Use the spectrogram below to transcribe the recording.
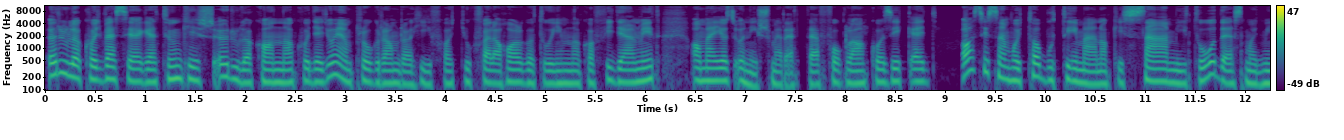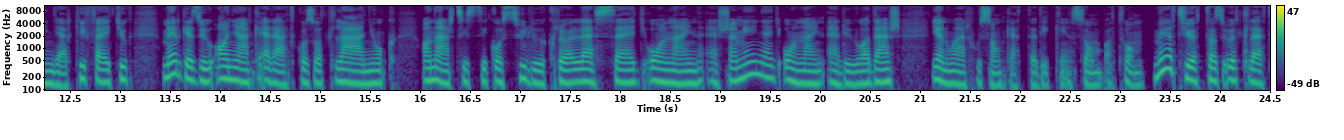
Örülök, hogy beszélgetünk, és örülök annak, hogy egy olyan programra hívhatjuk fel a hallgatóimnak a figyelmét, amely az önismerettel foglalkozik. Egy azt hiszem, hogy tabu témának is számító, de ezt majd mindjárt kifejtjük. Mérgező anyák, elátkozott lányok, a narcisztikus szülőkről lesz egy online esemény, egy online előadás január 22-én szombaton. Miért jött az ötlet,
